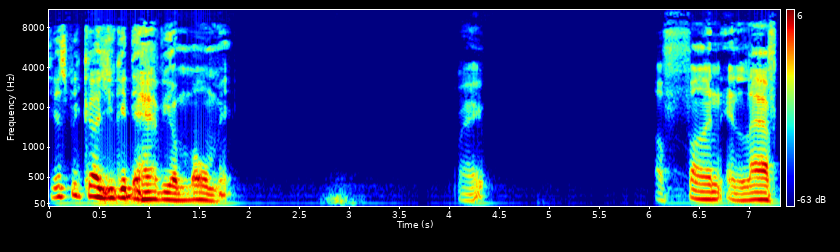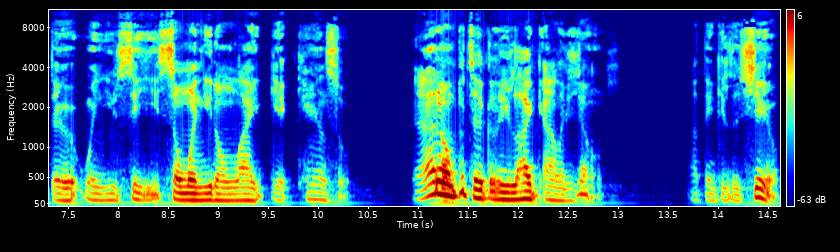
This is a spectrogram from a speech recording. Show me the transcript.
just because you get to have your moment, right, of fun and laughter when you see someone you don't like get canceled. And I don't particularly like Alex Jones. I think he's a shield,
